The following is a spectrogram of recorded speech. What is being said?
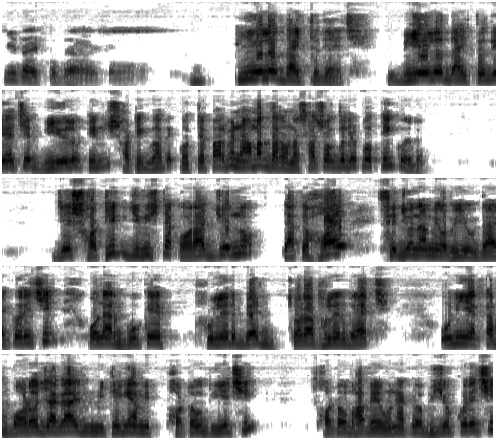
কি দায়িত্ব দেওয়া হয়েছে? বিএলওর দায়িত্ব দেওয়া আছে। বিএলওর দায়িত্ব দেওয়া আছে বিএলও তিনি সঠিকভাবে করতে পারবেন আমার ধারণা শাসক দলের পক্ষেই করবেন। যে সঠিক জিনিসটা করার জন্য যাতে হয় সেজন্য আমি অভিযোগ দায়ের করেছি। ওনার বুকে ফুলের ব্যাচ জোড়া ফুলের ব্যাচ। উনি একটা বড় জায়গায় মিটিংয়ে আমি ফটো দিয়েছি। ফটোভাবে ওনাকে অভিযোগ করেছি।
